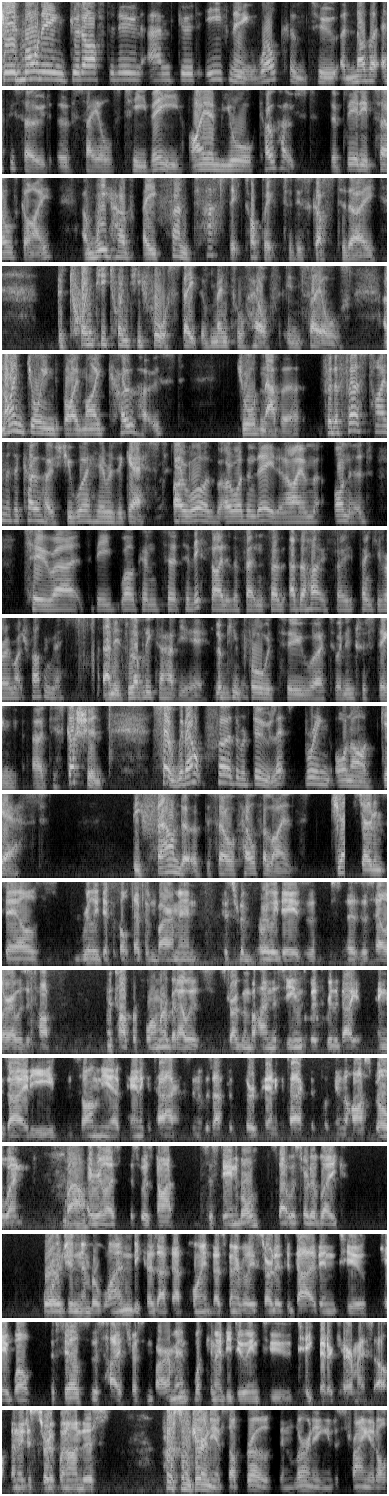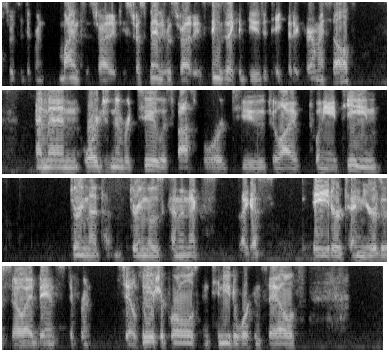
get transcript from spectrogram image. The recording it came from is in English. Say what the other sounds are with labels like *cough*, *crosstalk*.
Good morning, good afternoon, and good evening. Welcome to another episode of Sales TV. I am your co host, the bearded sales guy, and we have a fantastic topic to discuss today the 2024 state of mental health in sales. And I'm joined by my co host, Jordan Abbott. For the first time as a co host, you were here as a guest. I was, I was indeed, and I am honoured to uh, to be welcomed to, to this side of the fence as, as, a host. So thank you very much for having me. And it's lovely to have you here. Looking forward to uh, to an interesting uh, discussion. So without further ado, let's bring on our guest, the founder of the Sales Health Alliance. Jeff. Starting sales, really difficult type of environment. It's sort of early days as a, as a seller. I was a top a top performer, but I was struggling behind the scenes with really bad anxiety, insomnia, panic attacks, and it was after the third panic attack that put me in the hospital when wow. I realized this was not sustainable. So that was sort of like origin number one, because at that point, that's when I really started to dive into okay, well, if sales is this high stress environment, what can I be doing to take better care of myself? And I just sort of went on this personal journey of self growth and learning and just trying out all sorts of different mindset strategies, stress management strategies, things that I could do to take better care of myself. And then origin number two was fast forward to July of 2018. During that, time, during those kind of next, I guess, eight or 10 years or so, I advanced different sales leadership roles, continued to work in sales,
